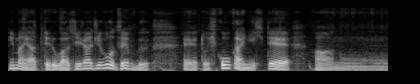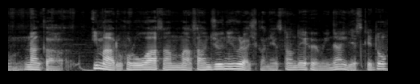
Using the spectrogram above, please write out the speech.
今やってるわしラジを全部、えっ、と、非公開にして、あのーなんか、今あるフォロワーさん、まあ30人ぐらいしかね、スタンド FM いないですけど、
